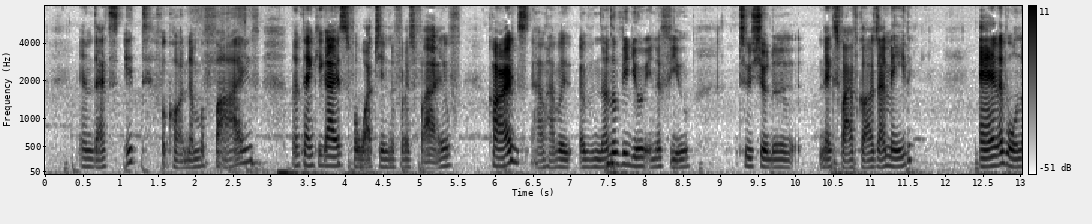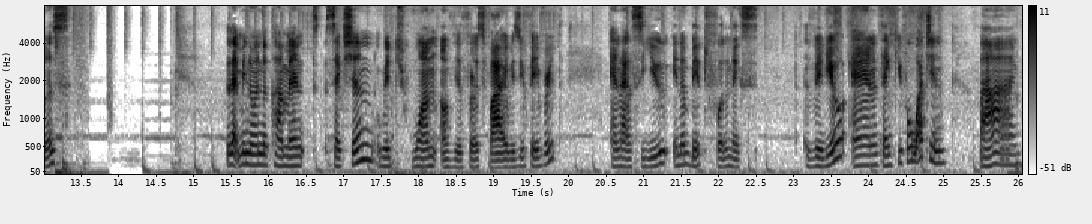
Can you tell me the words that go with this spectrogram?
And that's it for card number five. And thank you guys for watching the first five cards. I'll have a, another video in a few to show the next five cards I made and a bonus. Let me know in the comment section which one of your first five is your favorite and I'll see you in a bit for the next video and thank you for watching. Bye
